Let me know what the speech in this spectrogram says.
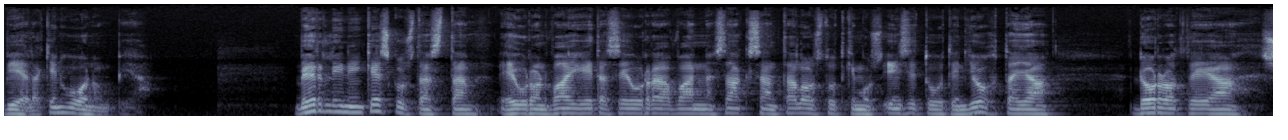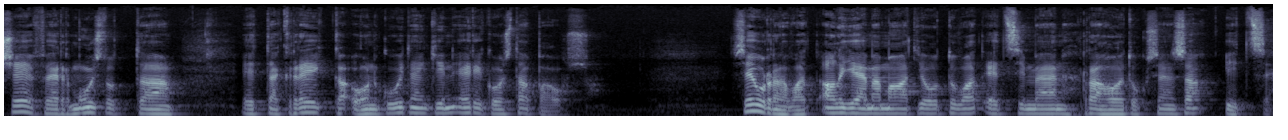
vieläkin huonompia. Berliinin keskustasta euron vaiheita seuraavan Saksan taloustutkimusinstituutin johtaja Dorothea Schäfer muistuttaa, että Kreikka on kuitenkin erikoistapaus. Seuraavat alijäämämaat joutuvat etsimään rahoituksensa itse.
